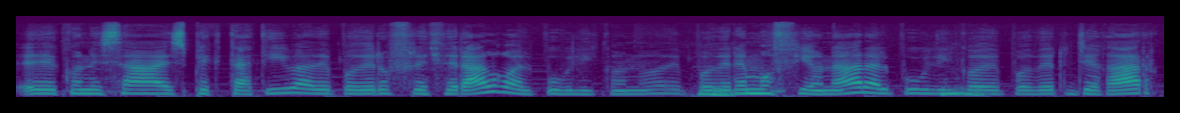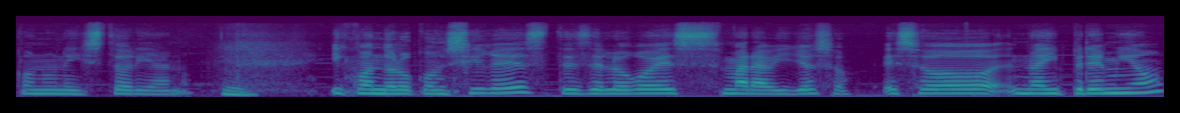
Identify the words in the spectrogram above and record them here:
eh, con esa expectativa de poder ofrecer algo al público, ¿no? de poder emocionar al público, de poder llegar con una historia. ¿no? Mm. Y cuando lo consigues, desde luego es maravilloso. Eso no hay premio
